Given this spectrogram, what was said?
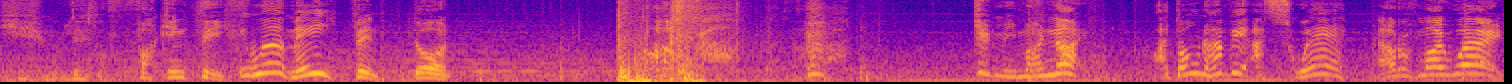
You little fucking thief. It weren't me. Finn, don't. Give me my knife! I don't have it, I swear. Out of my way!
